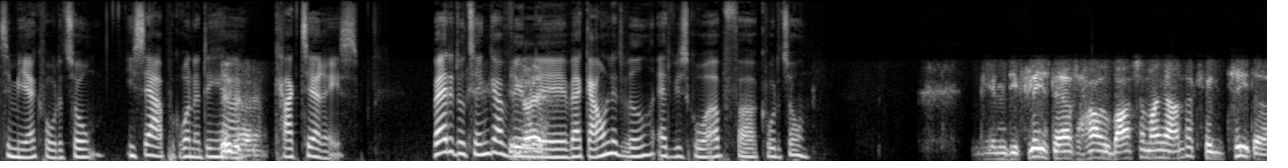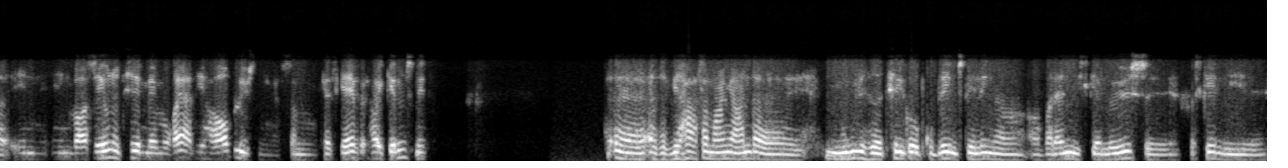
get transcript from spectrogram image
til mere kvote 2, især på grund af det her karakterræs. Hvad er det, du tænker vil øh, være gavnligt ved, at vi skruer op for kvote 2? Jamen, de fleste af os har jo bare så mange andre kvaliteter end, end vores evne til at memorere de her oplysninger, som kan skabe et højt gennemsnit. Uh, altså, vi har så mange andre uh, muligheder til at gå problemstillinger, og, og hvordan vi skal løse uh, forskellige uh,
